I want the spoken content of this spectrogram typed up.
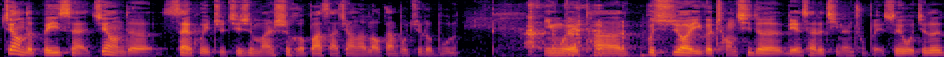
这样的杯赛，这样的赛会制，其实蛮适合巴萨这样的老干部俱乐部的。因为他 不需要一个长期的联赛的体能储备，所以我觉得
